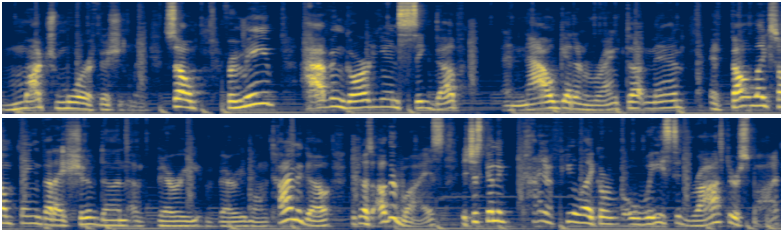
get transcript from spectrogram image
much more efficiently. So for me, having Guardian sigged up and now getting ranked up, man, it felt like something that I should have done a very, very long time ago because otherwise it's just gonna kind of feel like a, a wasted roster spot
